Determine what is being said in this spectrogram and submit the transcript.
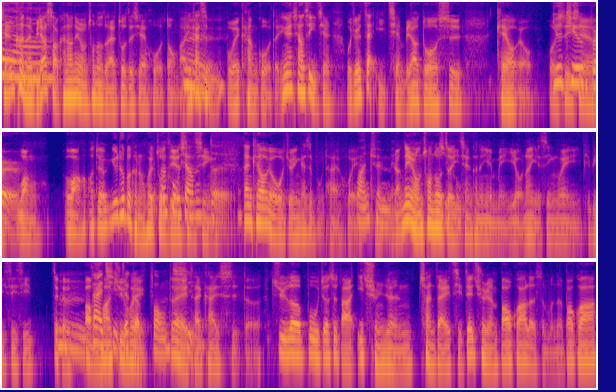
前可能比较少看到内容创作者在做这些活动吧，应该是不会看过的。因为像是以前，我觉得在以前比较多是 KOL 或者是一些网网哦，对，YouTuber 可能会做这些事情，但 KOL 我觉得应该是不太会，完全没有。然后内容创作者以前可能也没有，那也是因为 PPCC 这个爆米花聚会对才开始的俱乐部，就是把一群人串在一起。这群人包括了什么呢？包括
